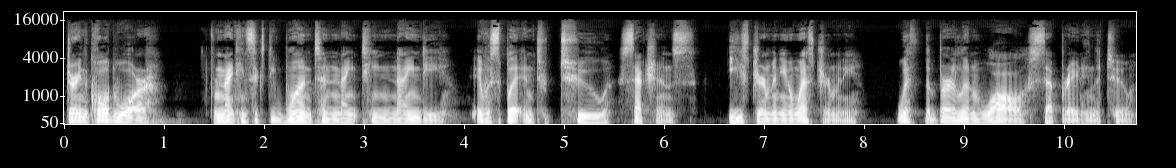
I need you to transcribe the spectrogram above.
During the Cold War, from 1961 to 1990, it was split into two sections East Germany and West Germany, with the Berlin Wall separating the two.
